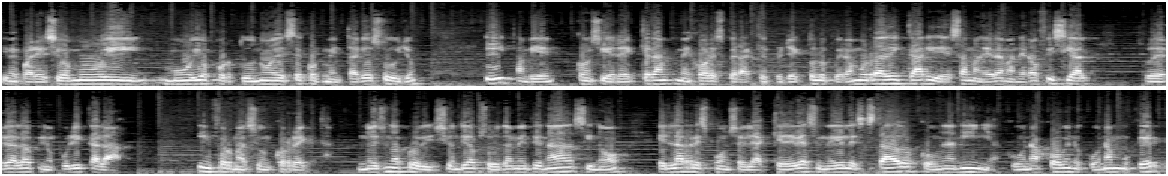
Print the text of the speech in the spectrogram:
y me pareció muy, muy oportuno ese comentario suyo y también consideré que era mejor esperar que el proyecto lo pudiéramos radicar y de esa manera, de manera oficial, poder dar a la opinión pública la información correcta. No es una prohibición de absolutamente nada, sino es la responsabilidad que debe asumir el Estado con una niña, con una joven o con una mujer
